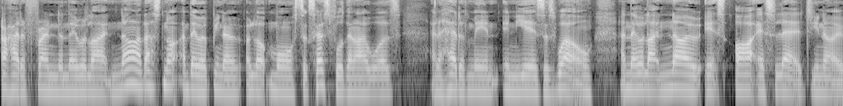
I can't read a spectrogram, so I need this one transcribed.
I had a friend and they were like, no, that's not, and they were, you know, a lot more successful than I was and ahead of me in, in years as well. And they were like, no, it's artist led, you know,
